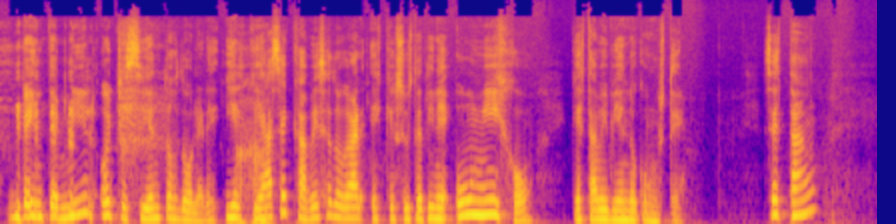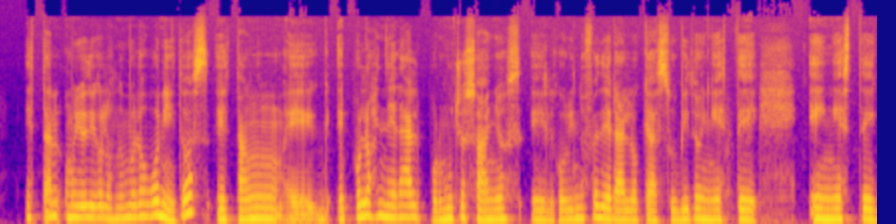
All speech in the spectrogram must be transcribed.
20.800 dólares. Y el que hace cabeza de hogar es que si usted tiene un hijo, que está viviendo con usted. Se están, están, como yo digo, los números bonitos, están, eh, por lo general, por muchos años, el gobierno federal lo que ha subido en este, en este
